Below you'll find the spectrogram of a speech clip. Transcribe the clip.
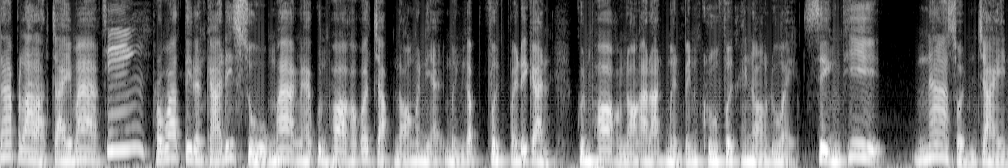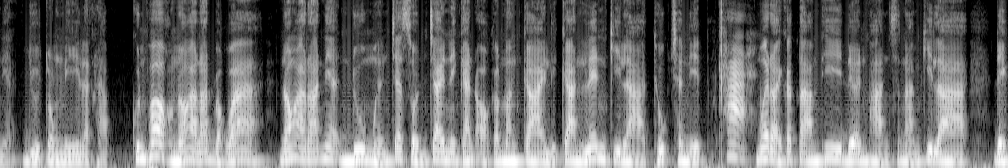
น่าประหลาดใจมากจริง เพราะว่าตีลังกาได้สูงมากนะครับ คุณพ่อเขาก็จับน้องคนนี้เหมือนกับฝึกไปด้วยกัน คุณพ่อของน้องอารัตเหมือนเป็นครูฝึกให้น้องด้วย สิ่งที่น่าสนใจเนี่ยอยู่ตรงนี้แหละครับ คุณพ่อของน้องอารัตบอกว่า น้องอารัตเนี่ยดูเหมือนจะสนใจในการออกกำลังกายหรือการเล่นกีฬาทุกชนิดค่ะเมื่อไหร่ก็ตามที่เดินผ่านสนามกีฬา เด็ก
